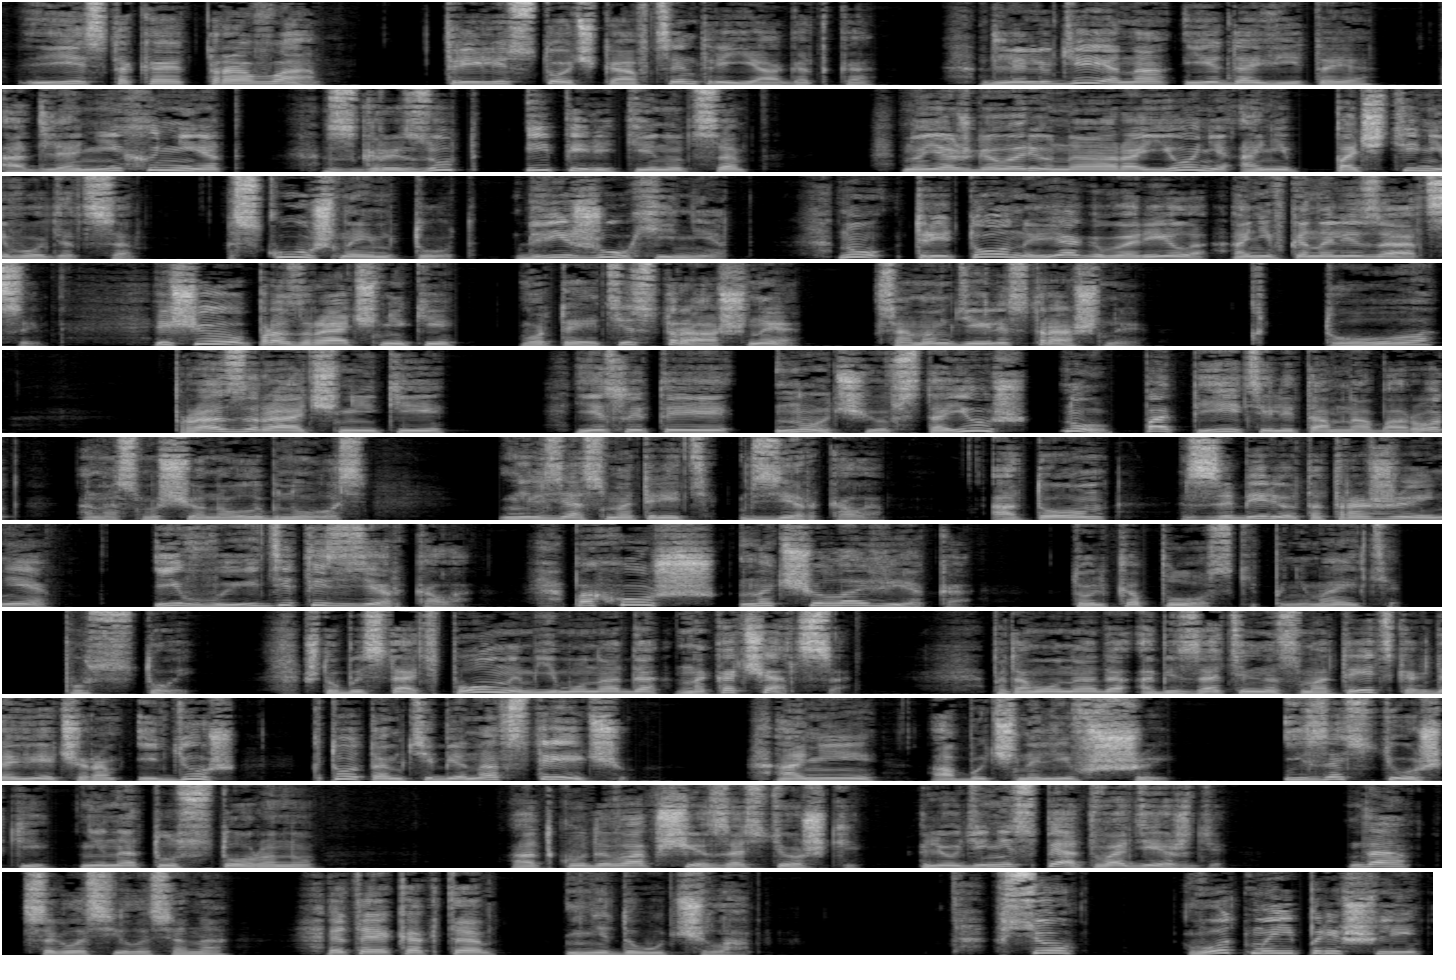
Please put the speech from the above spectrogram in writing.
Есть такая трава, три листочка, а в центре ягодка. Для людей она ядовитая, а для них нет. Сгрызут и перекинутся. Но я ж говорю, на районе они почти не водятся. Скучно им тут, движухи нет. Ну, тритоны, я говорила, они в канализации. Еще прозрачники, вот эти страшные, в самом деле страшные. Кто? Прозрачники. Если ты ночью встаешь, ну, попить или там наоборот, она смущенно улыбнулась, нельзя смотреть в зеркало, а то он заберет отражение и выйдет из зеркала. Похож на человека, только плоский, понимаете? Пустой. Чтобы стать полным, ему надо накачаться. Потому надо обязательно смотреть, когда вечером идешь, кто там тебе навстречу. Они обычно левши, и застежки не на ту сторону. Откуда вообще застежки? Люди не спят в одежде. Да, согласилась она, это я как-то недоучла. Все, вот мы и пришли.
